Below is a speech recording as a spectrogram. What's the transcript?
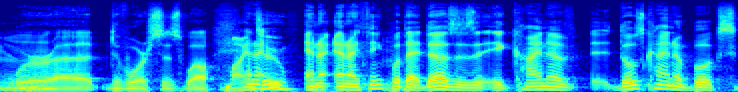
were uh, divorced as well. Mm-hmm. Mine And I- too. and I, and I think what that does is it kind of those kind of books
